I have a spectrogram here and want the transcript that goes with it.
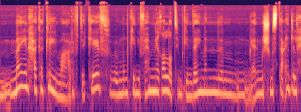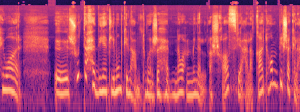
ما ينحكى كلمة عرفتي كيف؟ ممكن يفهمني غلط يمكن دايما يعني مش مستعد للحوار. شو التحديات اللي ممكن عم تواجهها نوع من الأشخاص في علاقاتهم بشكل عام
